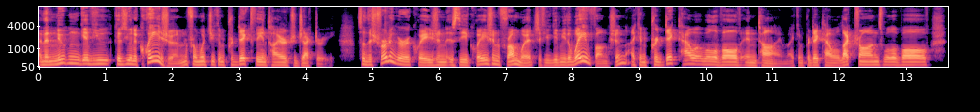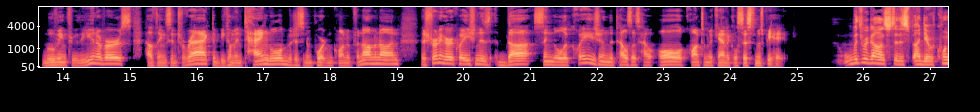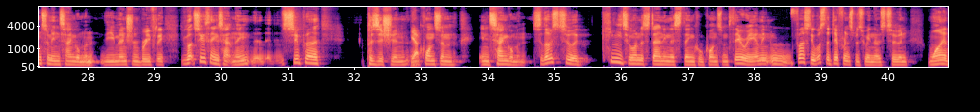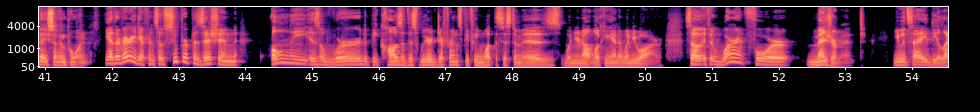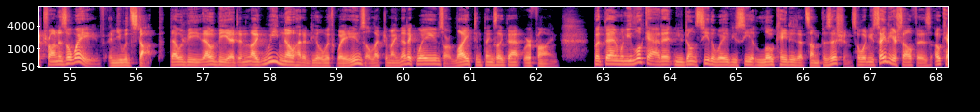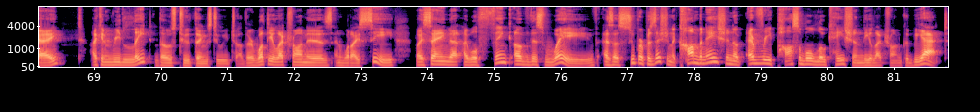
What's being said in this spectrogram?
And then Newton give you, gives you an equation from which you can predict the entire trajectory. So the Schrodinger equation is the equation from which, if you give me the wave function, I can predict how it will evolve in time. I can predict how electrons will evolve moving through the universe, how things interact and become entangled, which is an important quantum phenomenon. The Schrodinger equation is the single equation that tells us how all quantum mechanical systems behave. With regards to this idea of quantum entanglement that you mentioned briefly, you've got two things happening. Uh, uh, Super position yeah. and quantum entanglement. So those two are key to understanding this thing called quantum theory. I mean, firstly, what's the difference between those two and why are they so important? Yeah, they're very different. So superposition only is a word because of this weird difference between what the system is when you're not looking at it when you are. So if it weren't for measurement, you would say the electron is a wave and you would stop. That would be that would be it. And like we know how to deal with waves, electromagnetic waves or light and things like that. We're fine. But then when you look at it, you don't see the wave, you see it located at some position. So what you say to yourself is, okay, I can relate those two things to each other, what the electron is and what I see, by saying that I will think of this wave as a superposition, a combination of every possible location the electron could be at.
